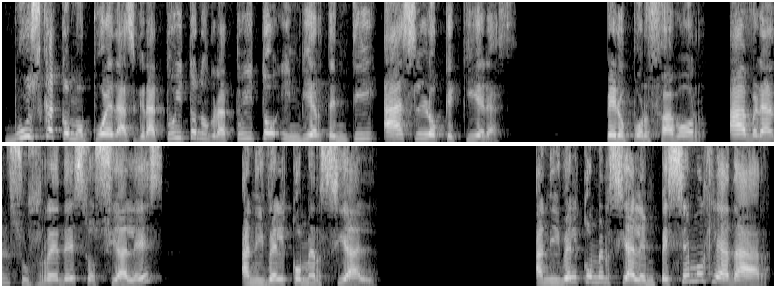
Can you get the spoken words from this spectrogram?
busca como puedas, gratuito no gratuito, invierte en ti, haz lo que quieras. Pero por favor, abran sus redes sociales a nivel comercial. A nivel comercial, empecémosle a dar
